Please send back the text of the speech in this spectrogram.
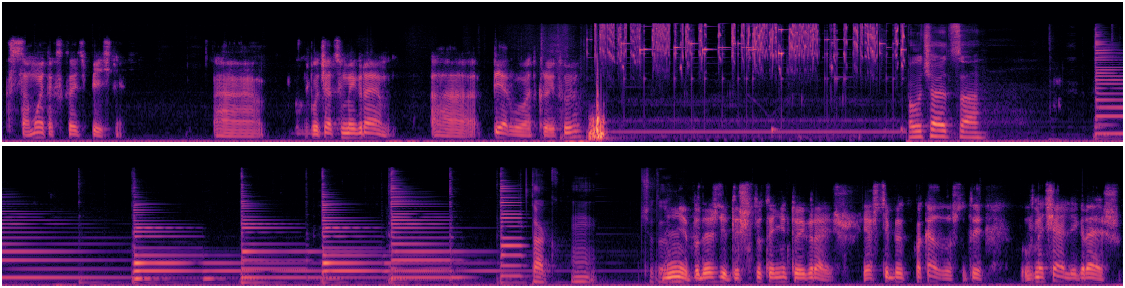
к самой, так сказать, песне. А, получается, мы играем а, первую открытую. Получается... Так, что-то... Не, подожди, ты что-то не то играешь. Я же тебе показывал, что ты вначале играешь,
